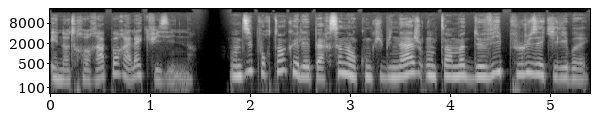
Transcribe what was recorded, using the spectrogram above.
et notre rapport à la cuisine. On dit pourtant que les personnes en concubinage ont un mode de vie plus équilibré.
